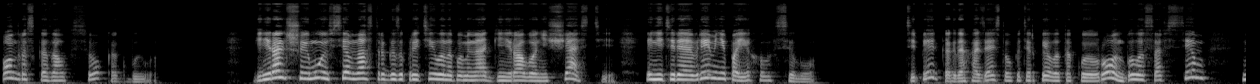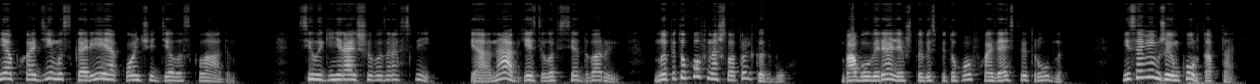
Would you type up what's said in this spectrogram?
Он рассказал все, как было. Генеральша ему и всем настрого запретила напоминать генералу о несчастье, и не теряя времени поехала в село. Теперь, когда хозяйство потерпело такой урон, было совсем необходимо скорее окончить дело складом. Силы генеральши возросли и она объездила все дворы, но петухов нашла только двух. Бабы уверяли, что без петухов в хозяйстве трудно. Не самим же им кур топтать,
